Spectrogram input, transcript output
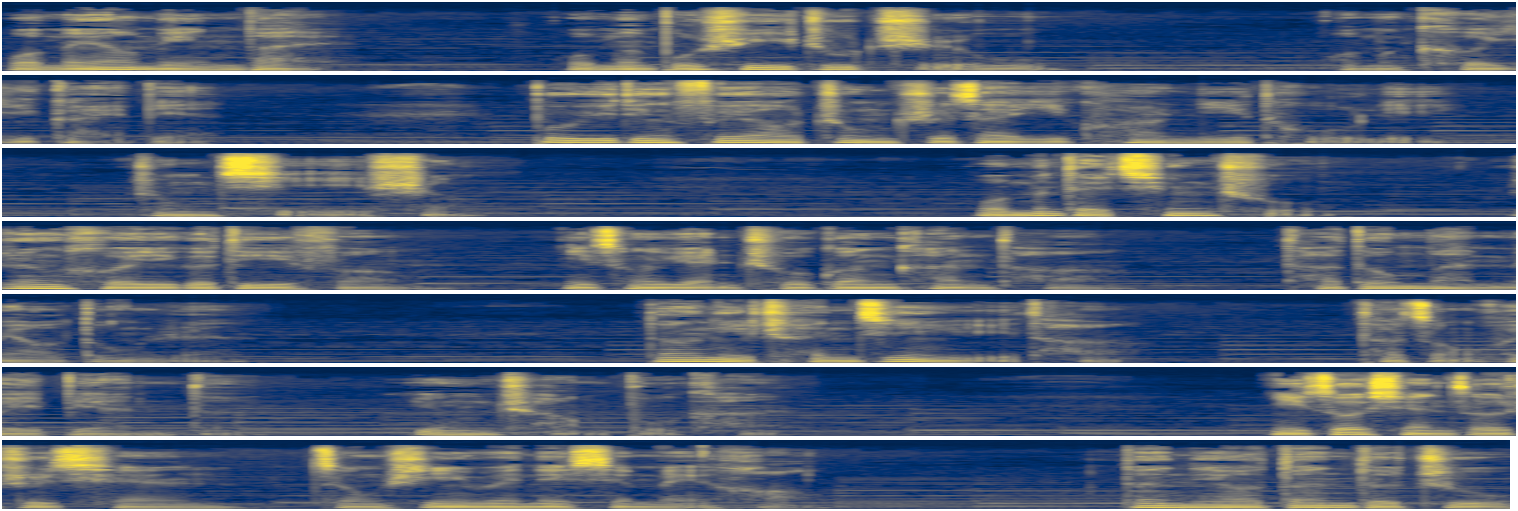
我们要明白。我们不是一株植物，我们可以改变，不一定非要种植在一块泥土里，终其一生。我们得清楚，任何一个地方，你从远处观看它，它都曼妙动人；当你沉浸于它，它总会变得庸常不堪。你做选择之前，总是因为那些美好，但你要担得住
